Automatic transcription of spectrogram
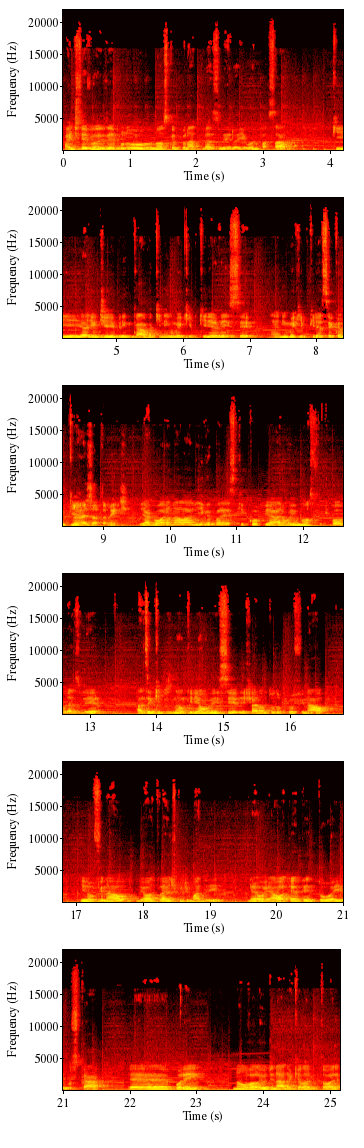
A gente teve um exemplo no nosso campeonato brasileiro aí o ano passado, que a gente brincava que nenhuma equipe queria vencer, né? nenhuma equipe queria ser campeã. Ah, exatamente. E agora na La Liga parece que copiaram aí o nosso futebol brasileiro. As equipes não queriam vencer, deixaram tudo para o final e no final deu o Atlético de Madrid. Né? O Real até tentou aí buscar, é, porém não valeu de nada aquela vitória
